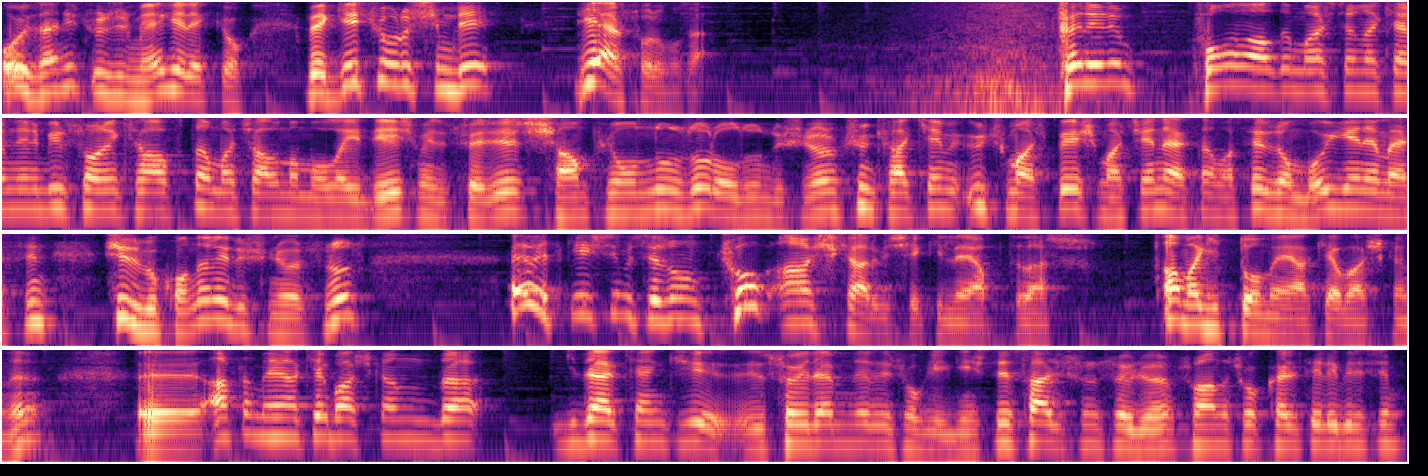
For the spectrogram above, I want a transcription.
O yüzden hiç üzülmeye gerek yok. Ve geçiyoruz şimdi diğer sorumuza. Fener'in puan aldığı maçların hakemlerinin bir sonraki hafta maç almama olayı değişmediği sürece şampiyonluğun zor olduğunu düşünüyorum. Çünkü hakemi 3 maç 5 maç yenersin ama sezon boyu yenemezsin. Siz bu konuda ne düşünüyorsunuz? Evet geçtiğimiz sezon çok aşikar bir şekilde yaptılar. Ama gitti o MHK başkanı. Ee, aslında MHK başkanı da giderken ki söylemleri de çok ilginçti. Sadece şunu söylüyorum. Şu anda çok kaliteli bir isim.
